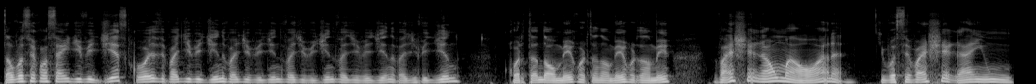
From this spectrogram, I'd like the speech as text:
Então você consegue dividir as coisas e vai dividindo, vai dividindo, vai dividindo, vai dividindo, vai dividindo, cortando ao meio, cortando ao meio, cortando ao meio. Vai chegar uma hora que você vai chegar em um,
